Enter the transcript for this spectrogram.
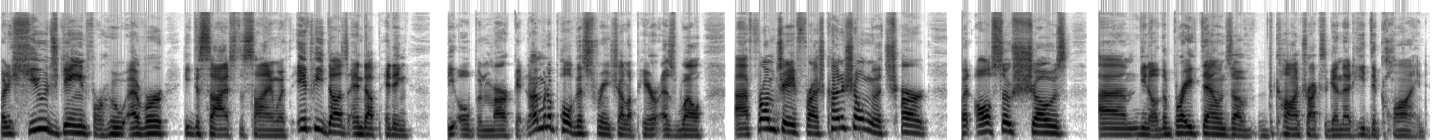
but a huge gain for whoever he decides to sign with if he does end up hitting the open market. And I'm going to pull this screenshot up here as well uh, from Fresh, kind of showing the chart, but also shows um, you know, the breakdowns of the contracts again that he declined.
